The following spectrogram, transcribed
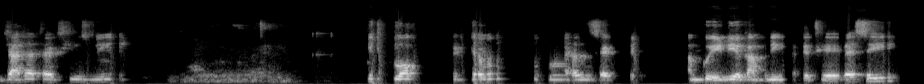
जाता था एक्सक्यूज मी जब हमको इंडिया कंपनी करते थे वैसे ही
